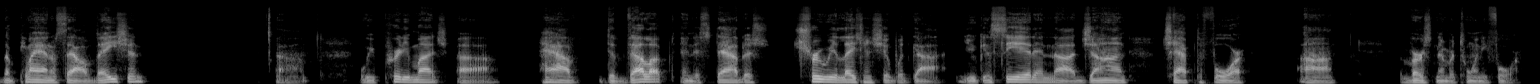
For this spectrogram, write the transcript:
the plan of salvation. Uh, we pretty much uh, have developed and established true relationship with God. You can see it in uh, John chapter 4, uh, verse number 24.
